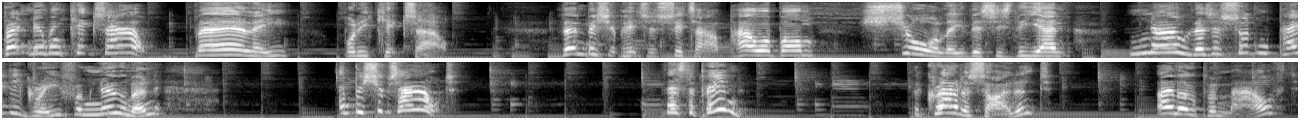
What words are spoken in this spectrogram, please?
Brent Newman kicks out. Barely, but he kicks out. Then Bishop hits a sit out power bomb. Surely this is the end. No, there's a sudden pedigree from Newman, and Bishop's out. There's the pin. The crowd are silent. I'm open mouthed.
